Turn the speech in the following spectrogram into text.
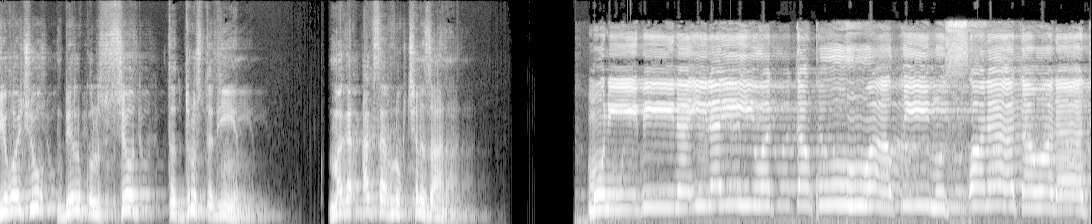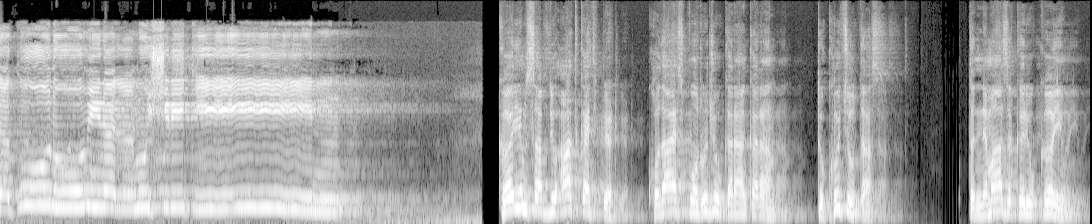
یہ چھو بالکل سیود تو درست دین مگر اکثر لوگ چھن زانان۔ منيبين إليه واتقوه وأقيموا الصلاة ولا تكونوا من المشركين قائم سپدو ات کت پہ خدایس کن رجوع کران کران تو کھوچو تس۔ تو نماز کرو قائم۔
